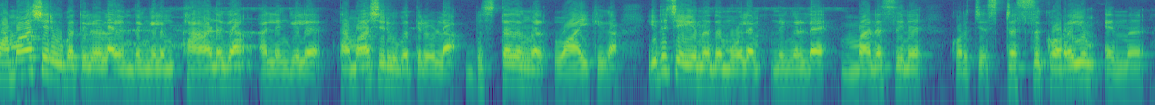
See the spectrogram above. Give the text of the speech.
തമാശ രൂപത്തിലുള്ള എന്തെങ്കിലും കാണുക അല്ലെങ്കിൽ തമാശ രൂപത്തിലുള്ള പുസ്തകങ്ങൾ വായിക്കുക. ഇത് ചെയ്യുന്നത് മൂലം നിങ്ങളുടെ മനസ്സിന് കുറച്ച് സ്ട്രെസ് കുറയും എന്ന്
